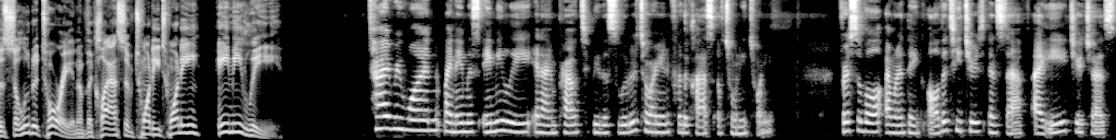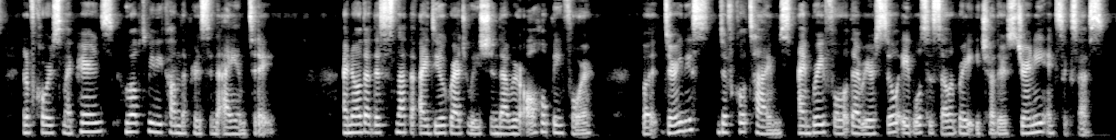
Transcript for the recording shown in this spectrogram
Salutatorian of the class of 2020, Amy Lee. Hi everyone, my name is Amy Lee and I'm proud to be the salutatorian for the class of 2020. First of all, I want to thank all the teachers and staff at EHHS and of course my parents who helped me become the person I am today. I know that this is not the ideal graduation that we're all hoping for, but during these difficult times, I'm grateful that we are still able to celebrate each other's journey and success.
